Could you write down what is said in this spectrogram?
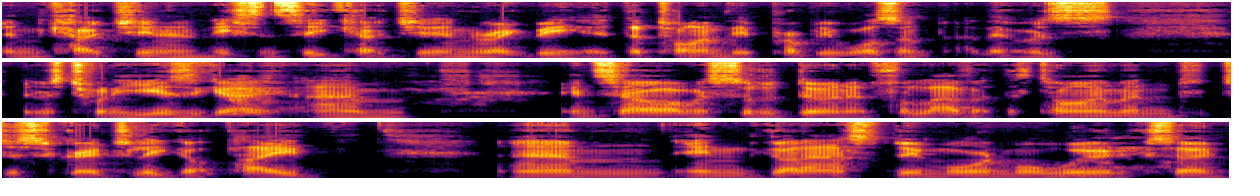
in coaching and S&C coaching in rugby. At the time, there probably wasn't. That was that was twenty years ago. Um, and so I was sort of doing it for love at the time, and just gradually got paid um, and got asked to do more and more work. So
